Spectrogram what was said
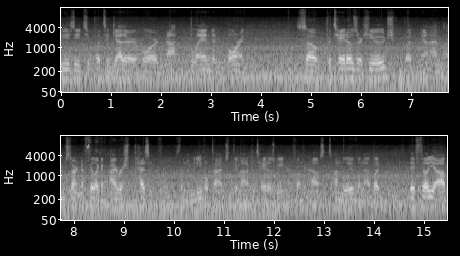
easy to put together or not bland and boring so potatoes are huge, but you know, I'm, I'm starting to feel like an Irish peasant medieval times with the amount of potatoes we eat in our fucking house. It's unbelievable now. But they fill you up.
